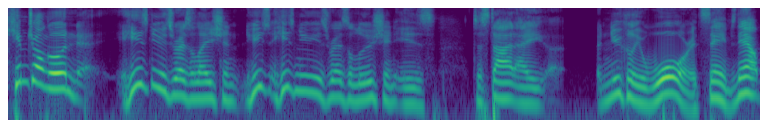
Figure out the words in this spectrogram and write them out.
Kim Jong Un, his New Year's resolution, his, his New Year's resolution is to start a, a nuclear war, it seems. Now,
